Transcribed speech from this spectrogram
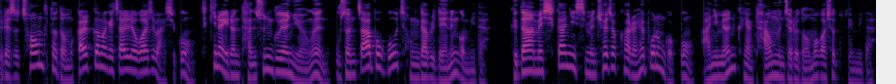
그래서 처음부터 너무 깔끔하게 짜려고 하지 마시고 특히나 이런 단순 구현 유형은 우선 짜보고 정답을 내는 겁니다. 그 다음에 시간이 있으면 최적화를 해보는 거고 아니면 그냥 다음 문제로 넘어가셔도 됩니다.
